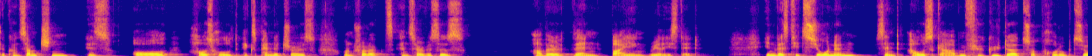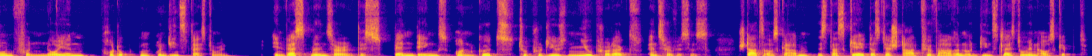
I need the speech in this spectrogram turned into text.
The consumption is all household expenditures on products and services other than buying real estate. Investitionen sind Ausgaben für Güter zur Produktion von neuen Produkten und Dienstleistungen. Investments are the spendings on goods to produce new products and services. Staatsausgaben ist das Geld, das der Staat für Waren und Dienstleistungen ausgibt.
